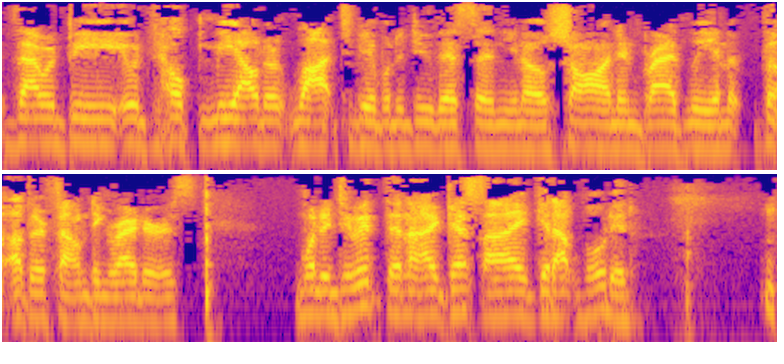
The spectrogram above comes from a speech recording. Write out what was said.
that would be, it would help me out a lot to be able to do this, and, you know, Sean and Bradley and the other founding writers want to do it, then I guess I get outvoted.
